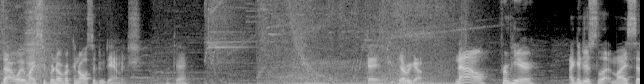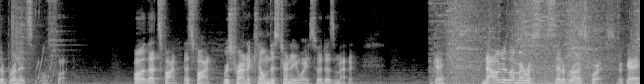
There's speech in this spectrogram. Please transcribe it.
So that way my supernova can also do damage. Okay. Okay, there we go. Now, from here, I can just let my setup run its... Oh, fuck. Oh, that's fine. That's fine. We're just trying to kill him this turn anyway, so it doesn't matter. Okay. Now I'll just let my setup run its course, okay?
